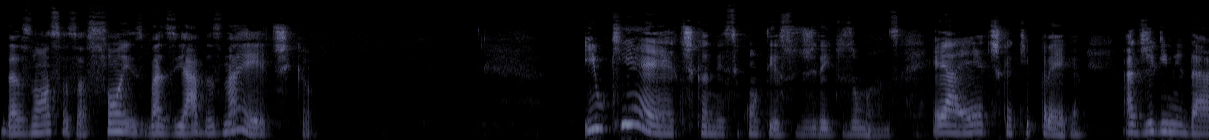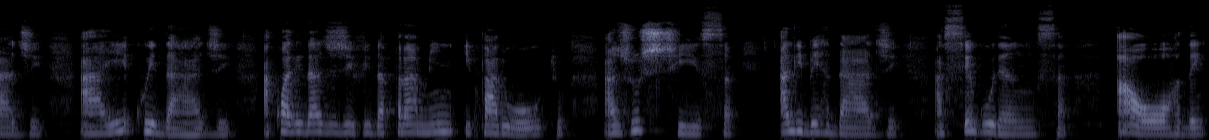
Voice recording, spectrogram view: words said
das nossas ações baseadas na ética. E o que é ética nesse contexto de direitos humanos? É a ética que prega a dignidade, a equidade, a qualidade de vida para mim e para o outro, a justiça, a liberdade, a segurança, a ordem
